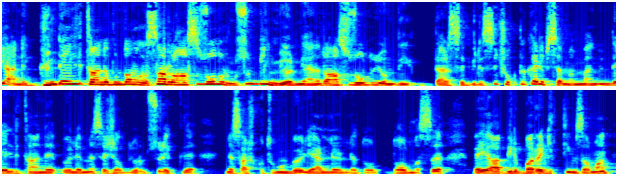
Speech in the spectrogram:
Yani günde 50 tane bundan alırsan rahatsız olur musun bilmiyorum yani rahatsız oluyorum derse birisi çok da garipsemem. Ben günde 50 tane böyle mesaj alıyorum sürekli mesaj kutumun böyle yerlerle dolması veya bir bara gittiğim zaman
